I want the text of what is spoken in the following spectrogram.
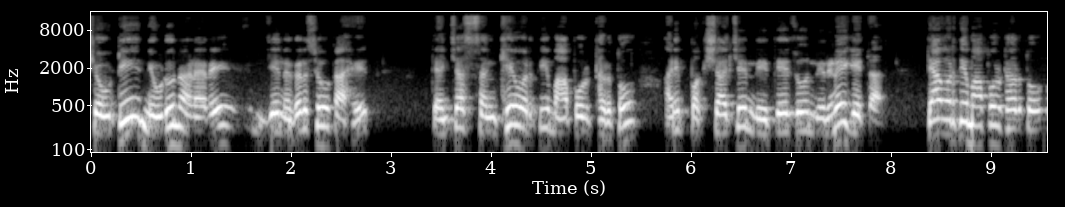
शेवटी निवडून आणणारे जे नगरसेवक आहेत त्यांच्या संख्येवरती महापौर ठरतो आणि पक्षाचे नेते जो निर्णय घेतात त्यावरती महापौर ठरतो.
